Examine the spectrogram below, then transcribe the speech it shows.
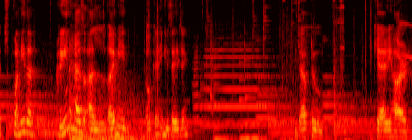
It's funny that green has a. I mean, okay, he's aging. He'd have to carry hard.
